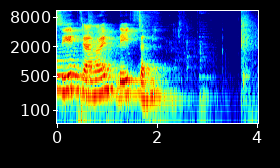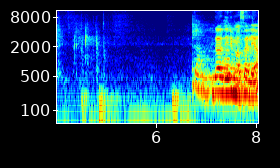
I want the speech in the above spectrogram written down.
Sweet tamarind date chutney. ഇത് അതിന് മസാലയാ?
